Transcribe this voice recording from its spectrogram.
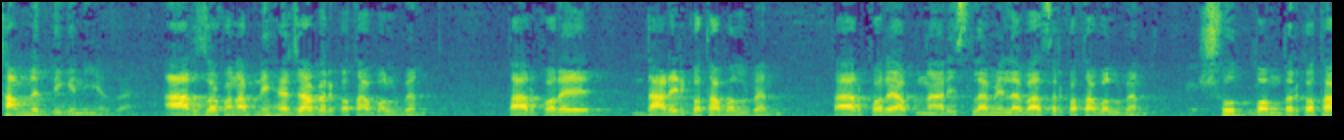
সামনের দিকে নিয়ে যায়। আর যখন আপনি হেজাবের কথা বলবেন, তারপরে দাড়ির কথা বলবেন, তারপরে আপনার ইসলামী লেবাসের কথা বলবেন, সুদ বন্ধের কথা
